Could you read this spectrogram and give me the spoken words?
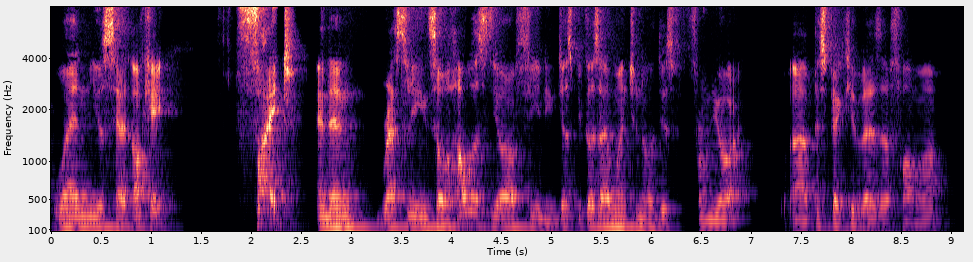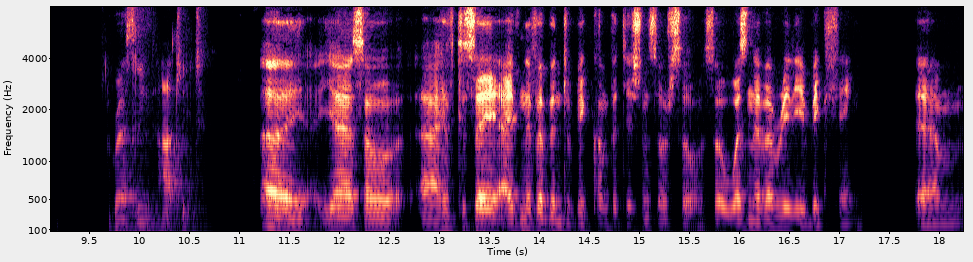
when you said, okay, fight, and then wrestling? So, how was your feeling? Just because I want to know this from your uh, perspective as a former wrestling athlete. Uh, yeah, so I have to say I've never been to big competitions or so, so it was never really a big thing. Um,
